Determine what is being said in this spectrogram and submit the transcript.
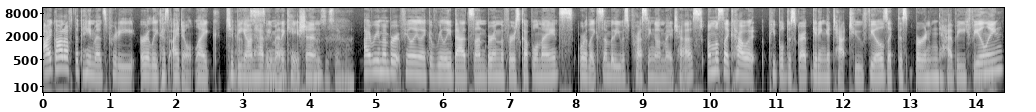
I got off the pain meds pretty early because I don't like to be on heavy medication. The same one. I remember it feeling like a really bad sunburn the first couple nights, or like somebody was pressing on my chest, almost like how it, people describe getting a tattoo feels, like this burning, heavy feeling.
